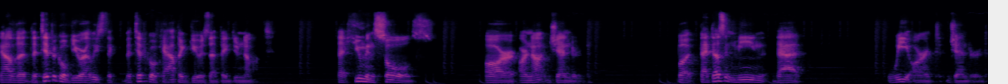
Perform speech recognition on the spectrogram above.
Now the the typical view, or at least the, the typical Catholic view, is that they do not. That human souls are are not gendered. But that doesn't mean that we aren't gendered.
